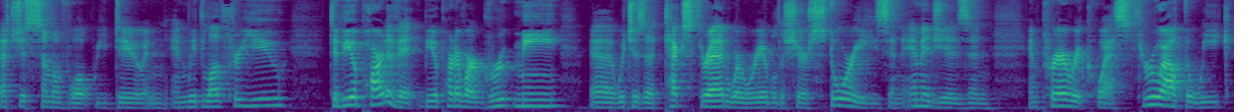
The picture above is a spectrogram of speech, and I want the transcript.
that's just some of what we do. And, and we'd love for you to be a part of it, be a part of our GroupMe, uh, which is a text thread where we're able to share stories and images and, and prayer requests throughout the week.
